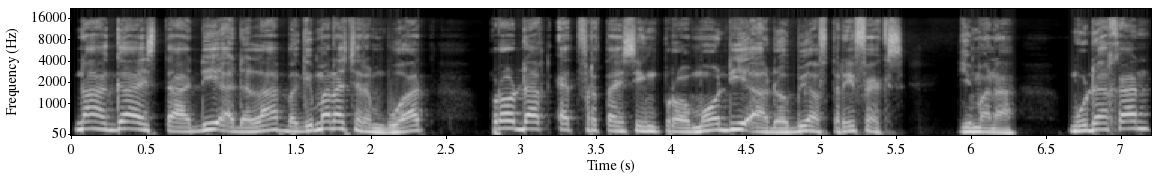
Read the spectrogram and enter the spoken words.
Nah guys, tadi adalah bagaimana cara membuat produk advertising promo di Adobe After Effects. Gimana? Mudah kan?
